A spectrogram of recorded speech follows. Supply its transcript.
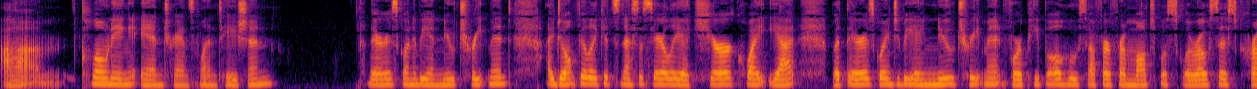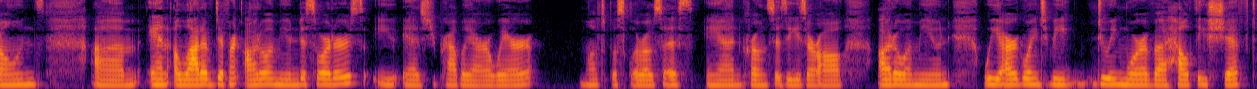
um, cloning and transplantation. There is going to be a new treatment. I don't feel like it's necessarily a cure quite yet, but there is going to be a new treatment for people who suffer from multiple sclerosis, Crohn's, um, and a lot of different autoimmune disorders. You, as you probably are aware, multiple sclerosis and Crohn's disease are all autoimmune. We are going to be doing more of a healthy shift,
